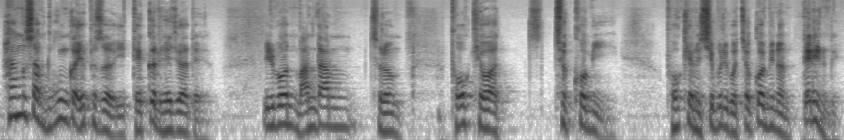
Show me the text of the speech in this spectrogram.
항상 누군가 옆에서 이 댓글을 해줘야 돼요. 일본 만담처럼 복해와 척코미, 복해는 시부리고 척코미는 때리는 거예요.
